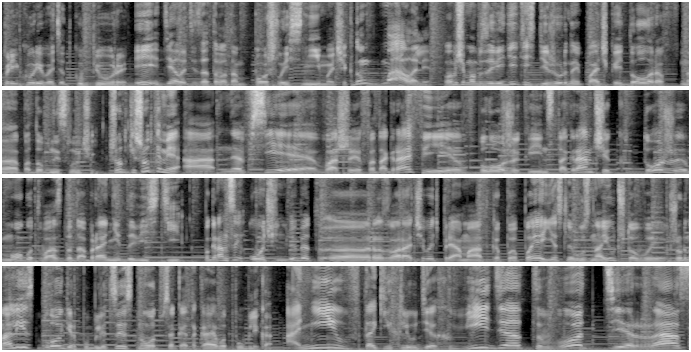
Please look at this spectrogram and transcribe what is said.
прикуривать от купюры и делать из этого там пошлый снимочек. Ну, мало ли. В общем, обзаведитесь дежурной пачкой долларов на подобный случай. Шутки шутками, а все ваши фотографии в бложек и инстаграмчик тоже могут вас до добра не довести. Погранцы очень любят э, разворачивать прямо от КПП, если узнают, что вы журналист, блогер, публицист, ну вот всякая такая вот публика. Они в таких людях видят вот те раз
